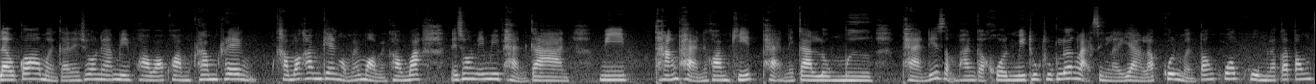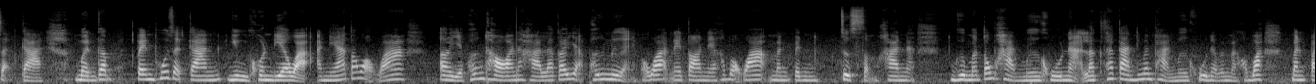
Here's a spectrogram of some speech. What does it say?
แล้วก็เหมือนกันในช่วงนี้มีภาวะความคล่ำเคร่งคำว่าคล่ำเคร่งของแม่หมอหมายความว่า ในช่วงนี้มีแผนการมี ทั้งแผนในความคิด แผนในการลงมือ แผนที่สัมพันธ์กับคนมีทุก ๆ เรื่องหลายสิ่งหลายอย่าง แล้วคุณเหมือนต้องควบคุมแล้วก็ต้องจัดการ เหมือนกับเป็นผู้จัดการอยู่คนเดียวอะ่ะ อันนี้ต้องบอกว่าเอออย่าเพิ่งท้อนะคะ แล้วก็อย่าเพิ่งเหนื่อย เพราะว่าในตอนนี้เขาบอกว่ามันเป็นจุดสำคัญอะคือมันต้องผ่านมือคุณอะแล้วถ้าการที่มันผ่านมือคุณเนี่ยมันหมายความว่ามันไป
